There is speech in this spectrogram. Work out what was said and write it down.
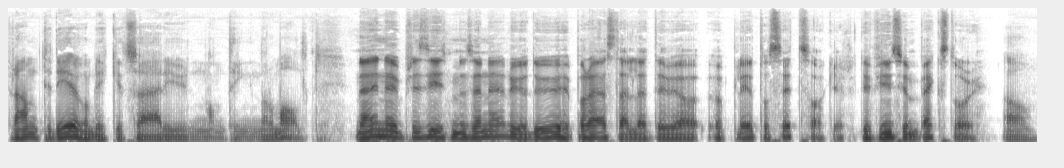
fram till det ögonblicket så är det ju någonting normalt. Nej nej precis men sen är det ju, du är på det här stället där vi har upplevt och sett saker. Det finns ju en backstory. Ja.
